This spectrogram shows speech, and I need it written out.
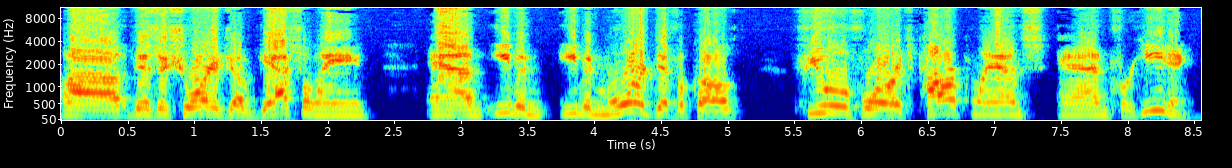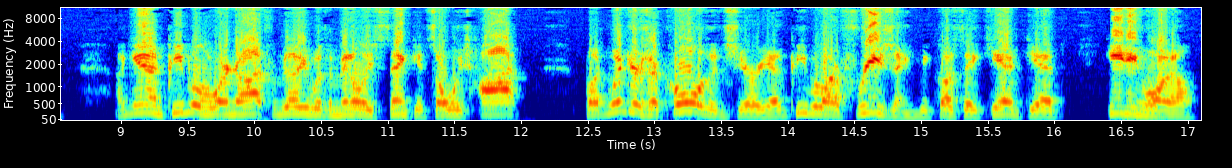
Uh, there's a shortage of gasoline, and even even more difficult, fuel for its power plants and for heating. Again, people who are not familiar with the Middle East think it's always hot, but winters are cold in Syria, and people are freezing because they can't get heating oil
